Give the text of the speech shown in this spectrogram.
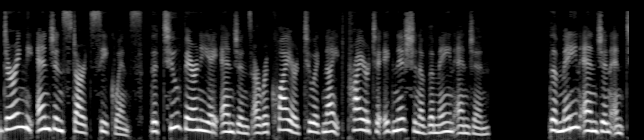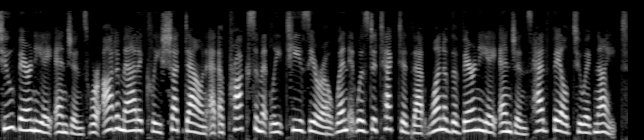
During the engine start sequence, the two Vernier engines are required to ignite prior to ignition of the main engine. The main engine and two Vernier engines were automatically shut down at approximately T0 when it was detected that one of the Vernier engines had failed to ignite.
